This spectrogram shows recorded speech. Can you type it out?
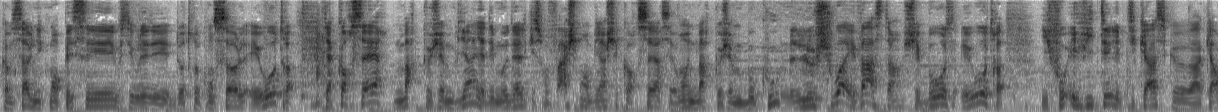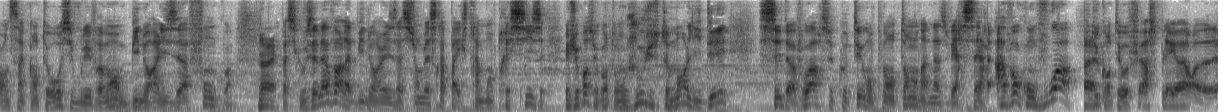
comme ça uniquement PC ou si vous voulez d'autres consoles et autres. Il y a Corsair, une marque que j'aime bien. Il y a des modèles qui sont vachement bien chez Corsair. C'est vraiment une marque que j'aime beaucoup. Le choix est vaste hein, chez Bose et autres. Il faut éviter les petits casques à 40-50 euros si vous voulez vraiment binauraliser à fond, quoi. Ouais. Parce que vous allez avoir la binauralisation, mais elle sera pas extrêmement précise. Et je pense que quand on joue, justement, l'idée, c'est d'avoir ce côté où on peut entendre un adversaire avant qu'on voit. Ouais. Tu quand t'es au first player, euh,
